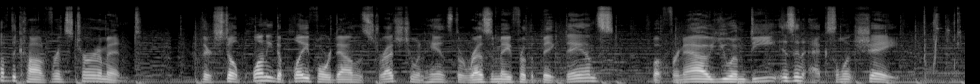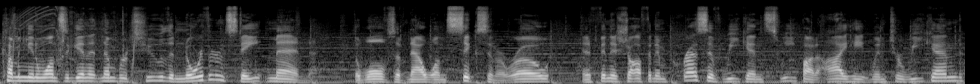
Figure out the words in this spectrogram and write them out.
of the conference tournament. There's still plenty to play for down the stretch to enhance their resume for the big dance, but for now, UMD is in excellent shape. Coming in once again at number 2, the Northern State men. The Wolves have now won six in a row and finished off an impressive weekend sweep on I Hate Winter weekend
